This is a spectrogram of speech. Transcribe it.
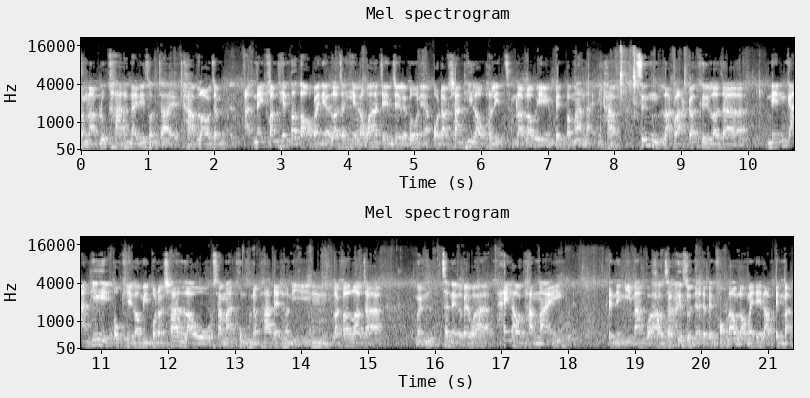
สำหรับลูกค้าท่านใดที่สนใจ ครับเราจะในคอนเทนต์ต่อๆไปเนี่ยเราจะเห็นแล้วว่า James J Level เนี่ยโปรดักชันที่เราผลิตสำหรับเราเองเป็นประมาณไหนครับซึ่งหลักๆก็คือเราจะเน้นการที่โอเค เรามีโปรดักชันเราสามารถคุมคุณภาพได้เท่านี้ อืม แล้วก็เราจะเหมือนเสนอไปว่าให้เราทำไหมเป็นอย่างนี้มากกว่าเข้าใจก็คือส่วนใหญ่จะเป็นของเราเราไม่ได้รับเป็นแบบ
